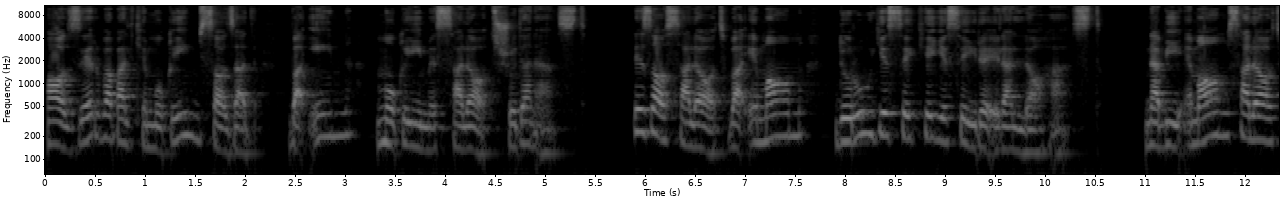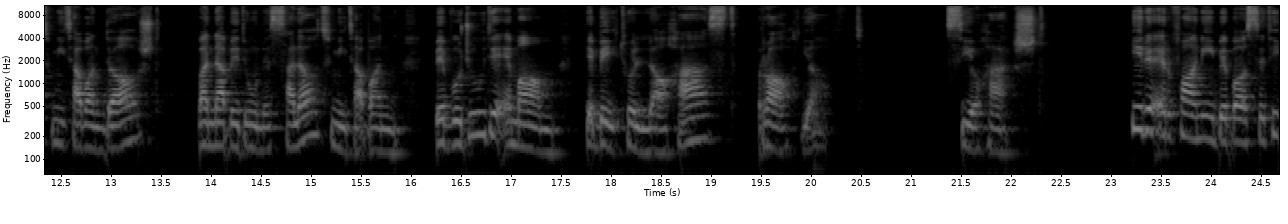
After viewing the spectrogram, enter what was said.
حاضر و بلکه مقیم سازد و این مقیم سلات شدن است. لذا سلات و امام دروی سکه سیر الله است. نبی امام سلات می‌توان داشت و نه بدون سلات می‌توان به وجود امام که بیت الله است راه یافت. سی و هشت. پیر عرفانی به واسطه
